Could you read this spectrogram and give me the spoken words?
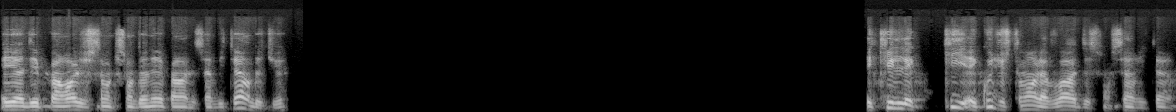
Et il y a des paroles justement qui sont données par les serviteurs de Dieu. Et qui, qui écoute justement la voix de son serviteur.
